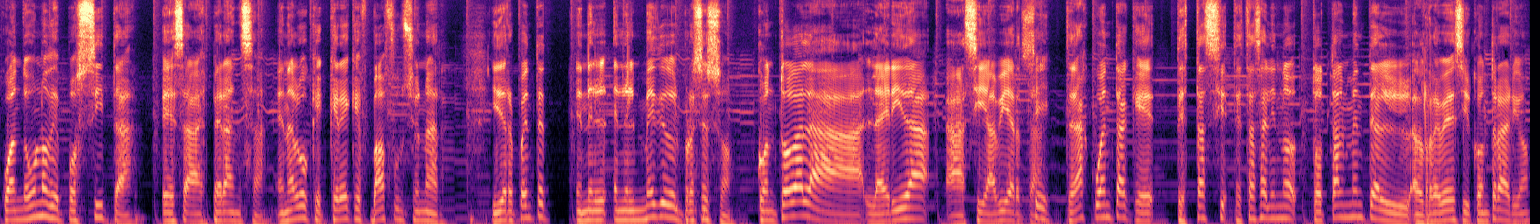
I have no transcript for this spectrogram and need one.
cuando uno deposita esa esperanza en algo que cree que va a funcionar y de repente en el, en el medio del proceso, con toda la, la herida así abierta, Sí. te das cuenta que te está, te está saliendo totalmente al, al revés y contrario.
